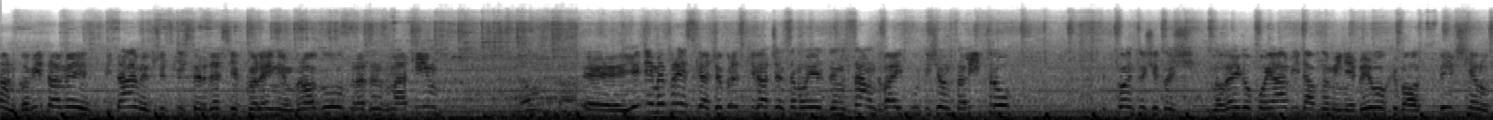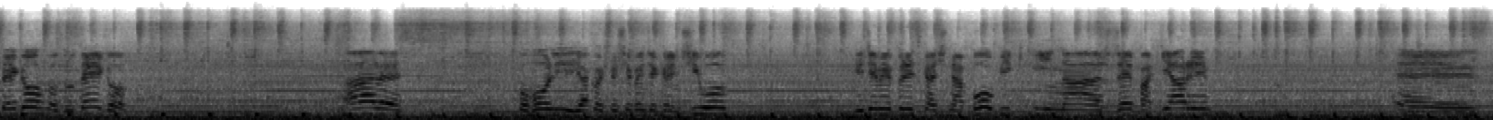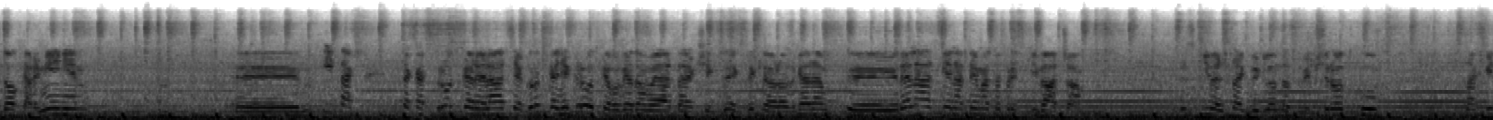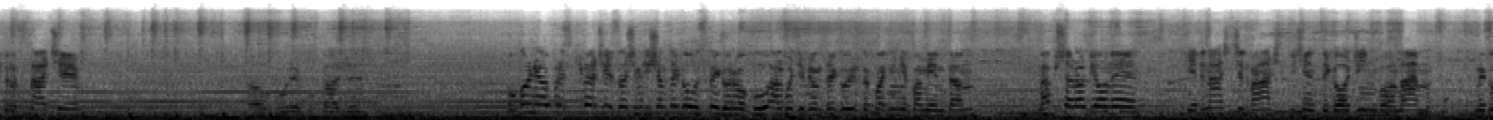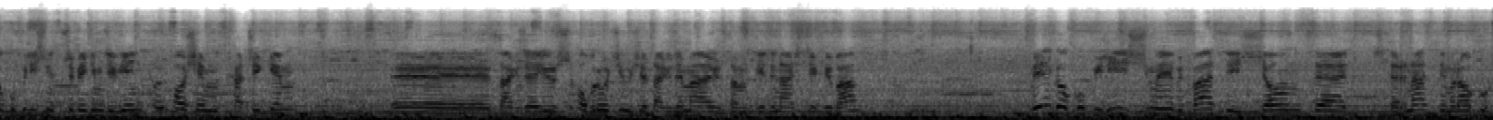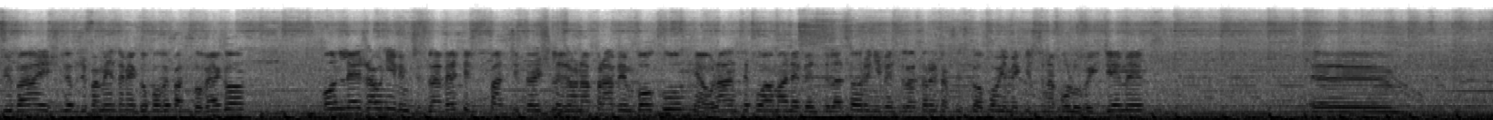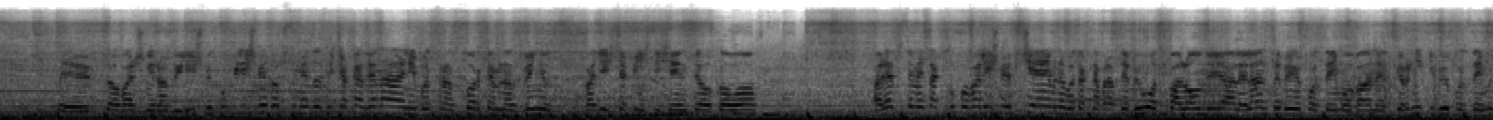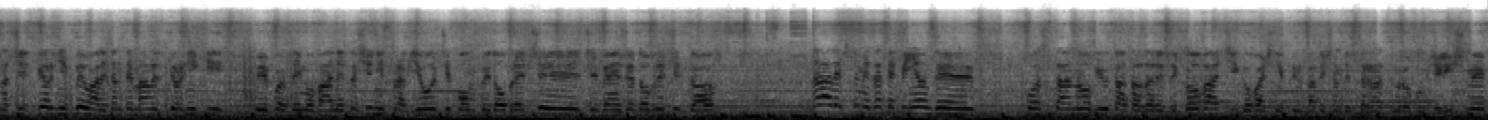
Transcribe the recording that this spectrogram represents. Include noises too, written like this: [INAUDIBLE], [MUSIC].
Siemanko, witamy, witamy wszystkich serdecznie w kolejnym vlogu razem z Matim. E, jedziemy pryskać opryskiwaczem samojezdnym sam 2,5 tysiąca litrów. W końcu się coś nowego pojawi, dawno mi nie było, chyba od stycznia, lutego, od lutego. Ale powoli jakoś to się będzie kręciło. Jedziemy pryskać na Bobik i na rzepak Jary dokarmieniem. E, I tak taka krótka relacja, krótka, nie krótka, bo wiadomo, ja tak się jak zwykle rozgadam, e, relacja na temat opryskiwacza. Pryskiwacz tak wygląda sobie w środku, na hydrostacie. O, górę pokażę. Ogólnie opryskiwacz jest z 88 roku albo 9, już dokładnie nie pamiętam. Ma przerobione 11-12 tysięcy godzin, bo nam my go kupiliśmy z przebiegiem 9, 8 z haczykiem. Eee, także już obrócił się, także ma już tam z 11 chyba. My go kupiliśmy w 2014 roku chyba, jeśli dobrze pamiętam, jako powypadkowego. On leżał, nie wiem czy z lawety, czy spadł, czy coś, leżał na prawym boku, miał lance połamane, wentylatory, nie wentylatory, to wszystko opowiem jak jeszcze na polu wyjdziemy. Eee, eee, To właśnie robiliśmy. Kupiliśmy go w sumie dosyć okazjonalnie, bo z transportem nas wyniósł 25 tysięcy około. Ale w sumie tak kupowaliśmy w ciemno, bo tak naprawdę był odpalony, ale lance były pozdejmowane, zbiorniki były pozdejmowane, znaczy zbiornik był, ale tamte małe zbiorniki były pozdejmowane. To się nie sprawdziło, czy pompy dobre, czy, czy węże dobre, czy co. No ale w sumie za te pieniądze postanowił tata zaryzykować i go właśnie w tym 2014 roku wzięliśmy.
